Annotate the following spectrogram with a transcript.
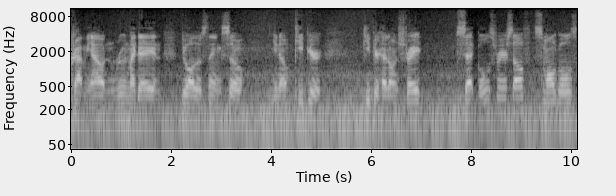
crap me out and ruin my day and do all those things. So you know keep your keep your head on straight. Set goals for yourself small goals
